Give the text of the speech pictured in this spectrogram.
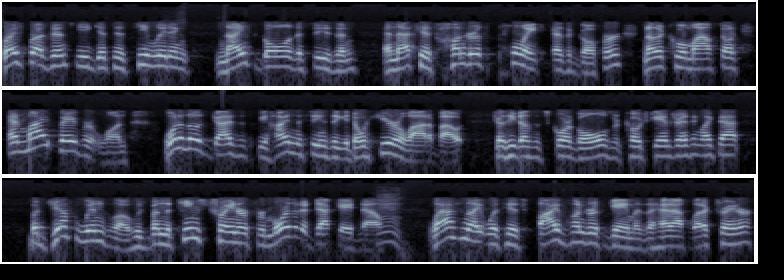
Bryce Brodzinski gets his team leading ninth goal of the season, and that's his 100th point as a Gopher. Another cool milestone. And my favorite one, one of those guys that's behind the scenes that you don't hear a lot about because he doesn't score goals or coach games or anything like that. But Jeff Winslow, who's been the team's trainer for more than a decade now, mm. last night was his 500th game as a head athletic trainer.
